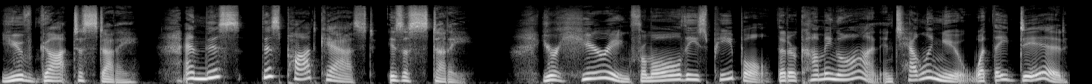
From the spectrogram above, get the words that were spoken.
You've got to study. And this, this podcast is a study. You're hearing from all these people that are coming on and telling you what they did,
